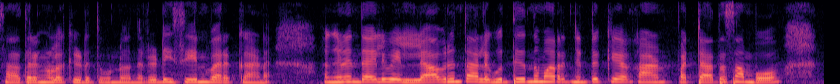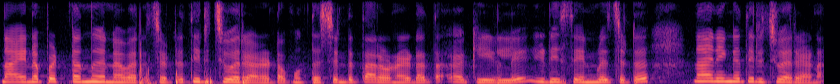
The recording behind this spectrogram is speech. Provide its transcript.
സാധനങ്ങളൊക്കെ എടുത്തുകൊണ്ട് വന്നിട്ട് ഡിസൈൻ വരക്കാണ്. അങ്ങനെ എന്തായാലും എല്ലാവരും തലകുത്തി എന്ന് മറിഞ്ഞിട്ട് പറ്റാത്ത സംഭവം നയന പെട്ടെന്ന് തന്നെ വരച്ചിട്ട് തിരിച്ചു വരികയാണ് കേട്ടോ. മുത്തച്ഛന്റെ തലോണയുടെ കീഴിൽ ഈ ഡിസൈൻ വെച്ചിട്ട് നയന ഇങ്ങനെ തിരിച്ചു വരികയാണ്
